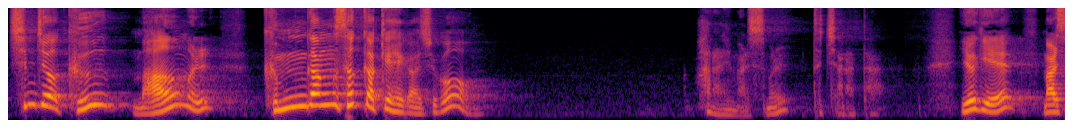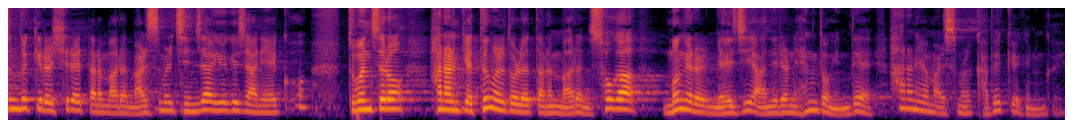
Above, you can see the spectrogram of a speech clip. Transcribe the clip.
심지어 그 마음을 금강석 같게 해가지고 하나님의 말씀을 듣지 않았다. 여기에 말씀 듣기를 싫어했다는 말은 말씀을 진지하게 여기지 아니했고 두 번째로 하나님께 등을 돌렸다는 말은 소가 멍에를 매지 않으려는 행동인데 하나님의 말씀을 가볍게 여기는 거예요.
